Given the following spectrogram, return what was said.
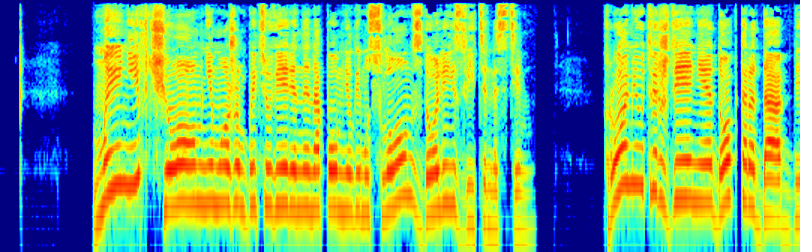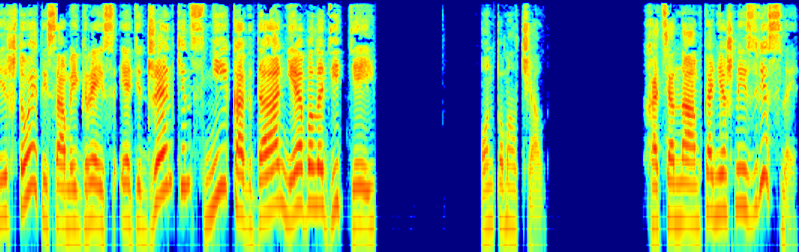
— Мы ни в чем не можем быть уверены, — напомнил ему Слоун с долей извительности кроме утверждения доктора Дабби, что этой самой Грейс Эдди Дженкинс никогда не было детей. Он помолчал. Хотя нам, конечно, известны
